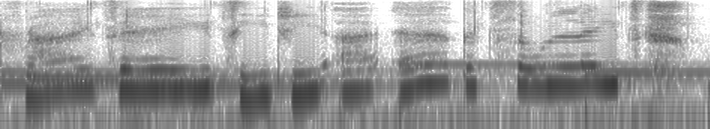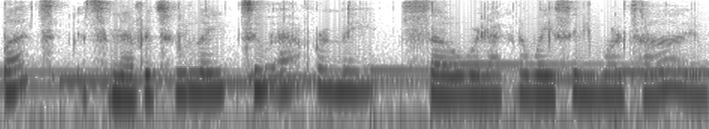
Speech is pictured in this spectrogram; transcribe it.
Friday, TGIF. It's so late, but it's never too late to affirmate. So, we're not going to waste any more time.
